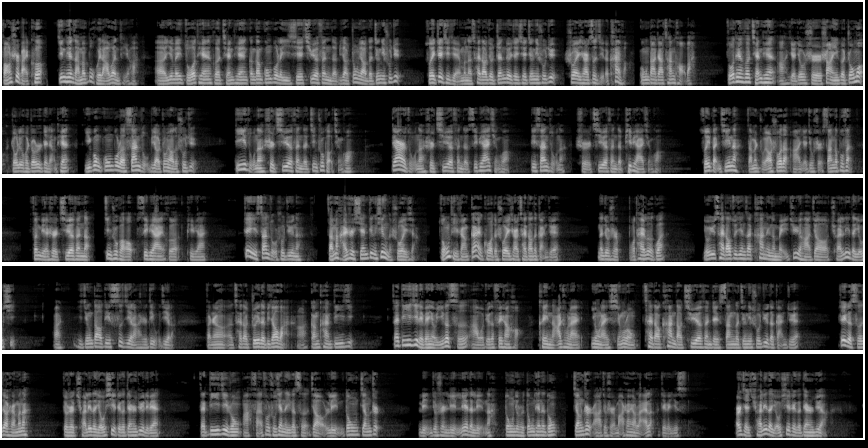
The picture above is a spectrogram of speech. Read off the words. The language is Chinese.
房事百科，今天咱们不回答问题哈，呃，因为昨天和前天刚刚公布了一些七月份的比较重要的经济数据，所以这期节目呢，菜刀就针对这些经济数据说一下自己的看法，供大家参考吧。昨天和前天啊，也就是上一个周末，周六和周日这两天，一共公布了三组比较重要的数据。第一组呢是七月份的进出口情况，第二组呢是七月份的 CPI 情况，第三组呢是七月份的 PPI 情况。所以本期呢，咱们主要说的啊，也就是三个部分，分别是七月份的进出口、CPI 和 PPI。这三组数据呢，咱们还是先定性的说一下。总体上概括的说一下菜刀的感觉，那就是不太乐观。由于菜刀最近在看那个美剧哈，叫《权力的游戏》，啊，已经到第四季了还是第五季了？反正呃，菜刀追的比较晚啊，刚看第一季。在第一季里边有一个词啊，我觉得非常好，可以拿出来用来形容菜刀看到七月份这三个经济数据的感觉。这个词叫什么呢？就是《权力的游戏》这个电视剧里边。在第一季中啊，反复出现的一个词叫“凛冬将至”，凛就是凛冽的凛呐，冬就是冬天的冬，将至啊就是马上要来了这个意思。而且《权力的游戏》这个电视剧啊，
